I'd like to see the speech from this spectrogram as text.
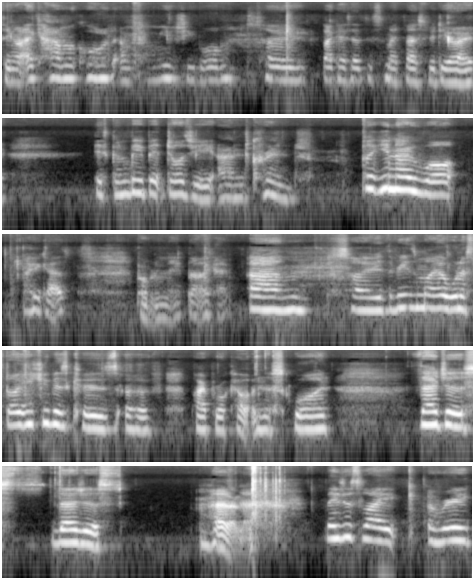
thing I can record and from YouTube on. So, like I said, this is my first video. It's going to be a bit dodgy and cringe, but you know what? Who cares? Probably me, but okay. Um, so the reason why I want to start YouTube is because of Piper Rockelle and the squad they're just they're just I don't know. They just like are really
